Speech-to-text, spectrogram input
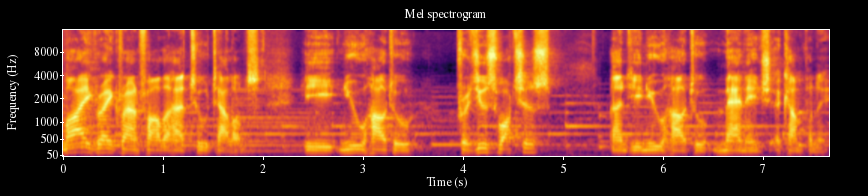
My great-grandfather had two talents. He knew how to produce watches, and he knew how to manage a company.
